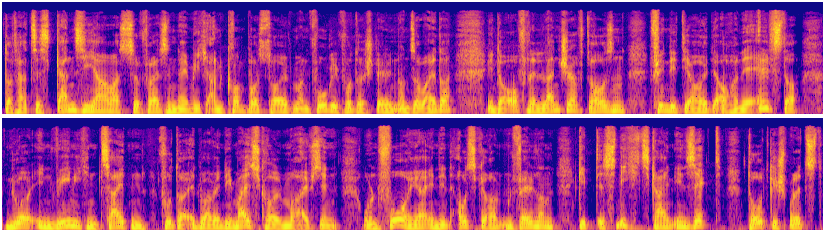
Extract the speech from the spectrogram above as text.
dort hat es das ganze Jahr was zu fressen, nämlich an Komposthäufen, an Vogelfutterstellen und so weiter. In der offenen Landschaft draußen findet findet ja heute auch eine Elster nur in wenigen Zeiten Futter, etwa wenn die Maiskolben reif sind. Und vorher in den ausgeräumten Feldern gibt es nichts, kein Insekt, totgespritzt,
